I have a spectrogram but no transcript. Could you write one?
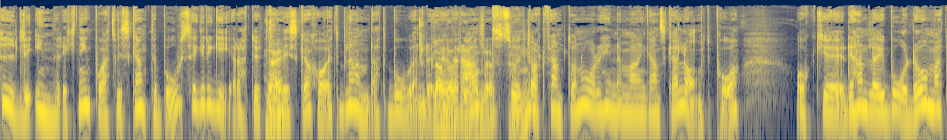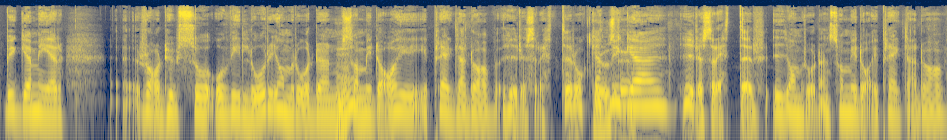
tydlig inriktning på att vi ska inte bo segregerat, utan Nej. vi ska ha ett blandat boende Blandat överallt, boende. så är det klart 15 år hinner man ganska långt på. Och eh, det handlar ju både om att bygga mer eh, radhus och, villor i områden som idag är, präglade av hyresrätter och att det. bygga hyresrätter i områden som idag är präglade av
